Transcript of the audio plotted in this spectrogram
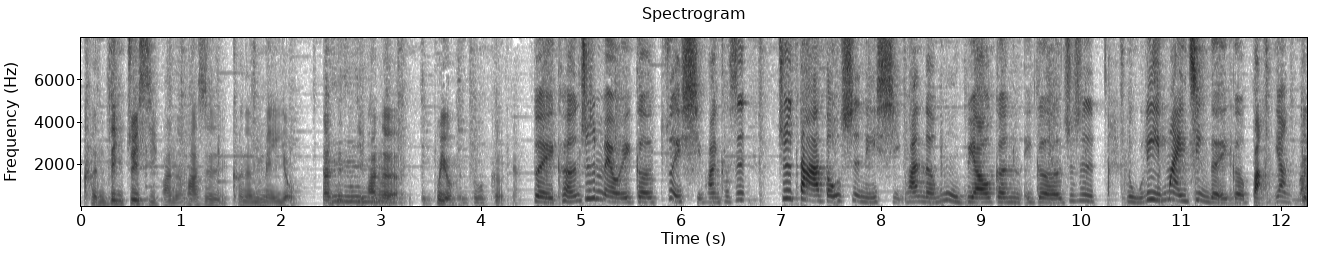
肯定最喜欢的话，是可能没有，但是喜欢的会有很多个。对，可能就是没有一个最喜欢，可是就是大家都是你喜欢的目标跟一个就是努力迈进的一个榜样吧。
